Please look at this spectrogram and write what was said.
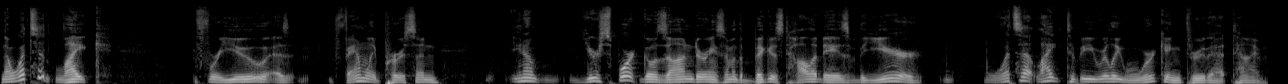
Now, what's it like for you as a family person? You know, your sport goes on during some of the biggest holidays of the year. What's that like to be really working through that time?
